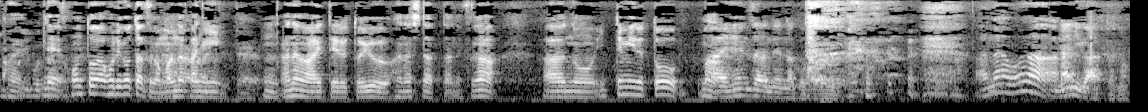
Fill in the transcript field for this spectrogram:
はい、で本当は掘りごたつが真ん中にうん、穴が開いているという話だったんですがあの行ってみると、まあ、大変残念なことに。穴は何があったの？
